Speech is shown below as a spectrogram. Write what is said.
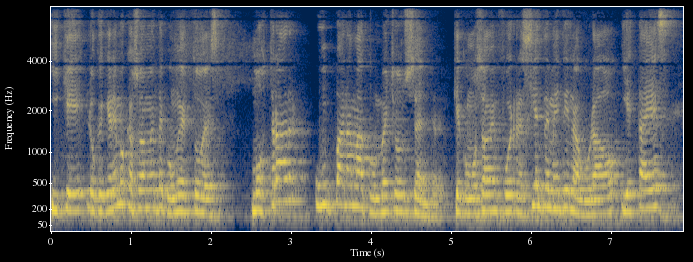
y que lo que queremos casualmente con esto es mostrar un Panama Convention Center, que como saben fue recientemente inaugurado y esta es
